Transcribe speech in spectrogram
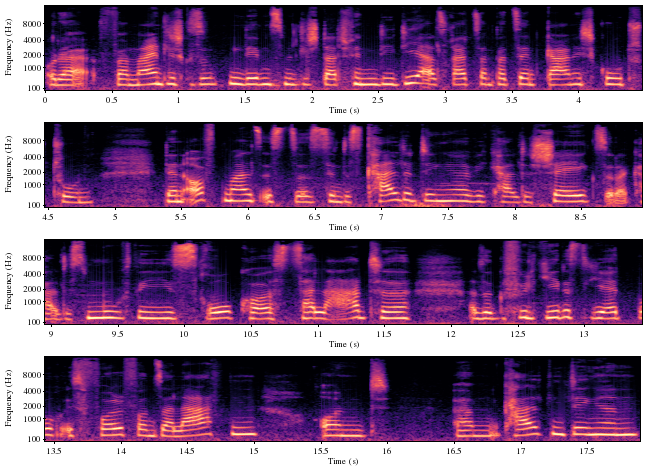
oder vermeintlich gesunden Lebensmittel stattfinden, die dir als Reizdarmpatient gar nicht gut tun. Denn oftmals es, sind es kalte Dinge wie kalte Shakes oder kalte Smoothies, Rohkost, Salate. Also gefühlt jedes Diätbuch ist voll von Salaten und ähm, kalten Dingen.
